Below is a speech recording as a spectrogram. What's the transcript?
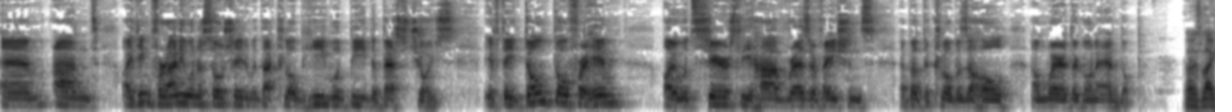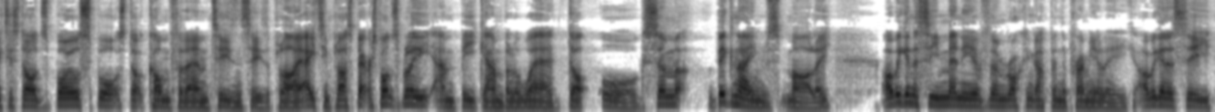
Um, and I think for anyone associated with that club, he would be the best choice. If they don't go for him, I would seriously have reservations about the club as a whole and where they're going to end up. Those latest odds, boylesports.com for them. T's and C's apply. 18 plus, bet responsibly, and begambleaware.org. Some big names, Marley. Are we going to see many of them rocking up in the Premier League? Are we going to see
